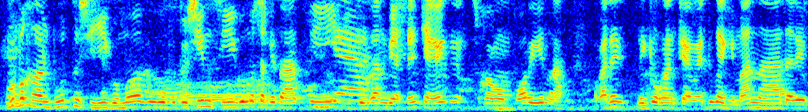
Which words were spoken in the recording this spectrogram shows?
gue bakalan putus sih gue mau gue putusin sih gue mau sakit hati Iya. gitu kan. Biasanya cewek suka ngomporin. Nah makanya lingkungan cewek itu kayak gimana? Dari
